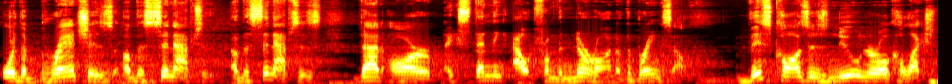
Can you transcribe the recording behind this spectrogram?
or the branches of the synapses, of the synapses that are extending out from the neuron of the brain cell. This causes new neural, collection,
